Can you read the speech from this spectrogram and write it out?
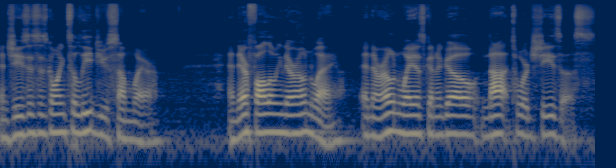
and Jesus is going to lead you somewhere and they're following their own way and their own way is going to go not towards Jesus.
